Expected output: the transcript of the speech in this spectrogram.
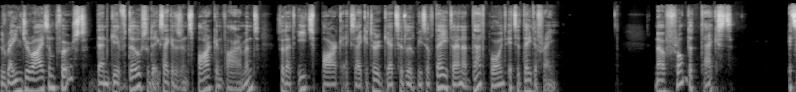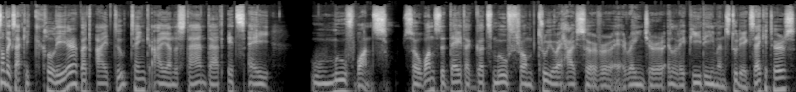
rangerize them first, then give those to the executors in Spark environment so that each Spark executor gets a little piece of data. And at that point, it's a data frame. Now, from the text, it's not exactly clear, but I do think I understand that it's a move once. So once the data gets moved from through your Hive server, Ranger, LLAP daemons to the executors,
